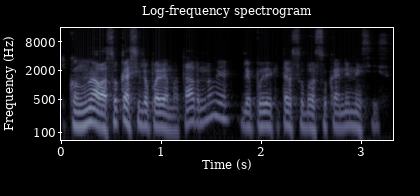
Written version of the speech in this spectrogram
Y con una bazooka sí lo puede matar, ¿no? Le puede quitar su bazooka a Nemesis.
